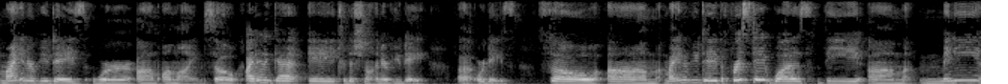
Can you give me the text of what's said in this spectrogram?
my interview days were um, online. So I didn't get a traditional interview day uh, or days. So um, my interview day, the first day was the um, mini,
